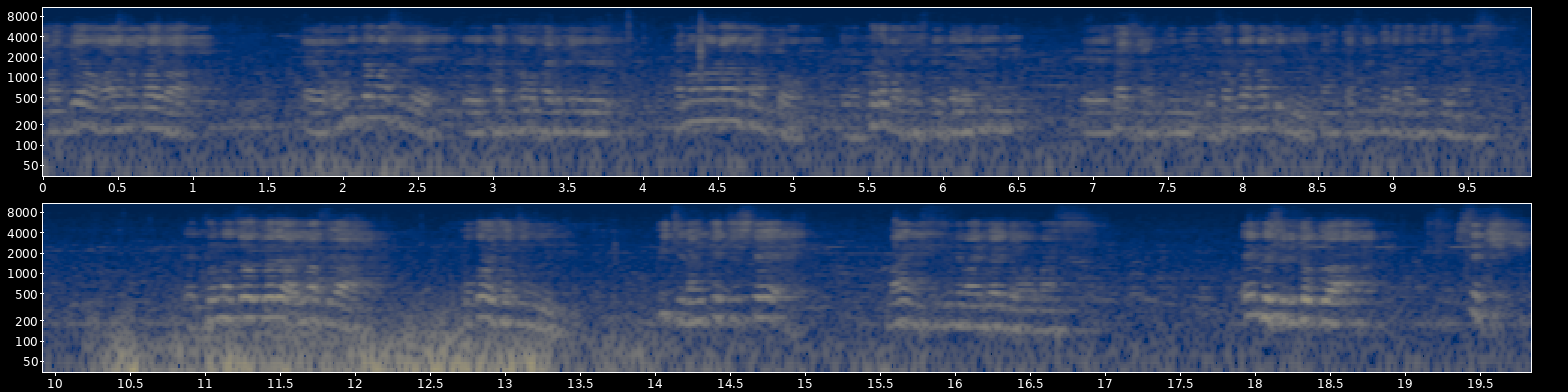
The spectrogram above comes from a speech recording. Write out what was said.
秋山舞の会は、えー、おみたま市で、えー、活動されている花の蘭さんと、えー、コラボさせていただき、えー、日立の国よさこい祭りに参加することができています、えー、こんな状況ではありますが心一つに一致団結して前に進んでまいりたいと思います。演舞する曲は奇跡。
